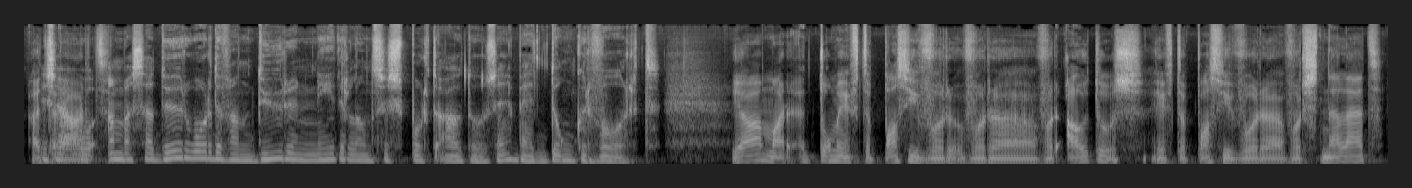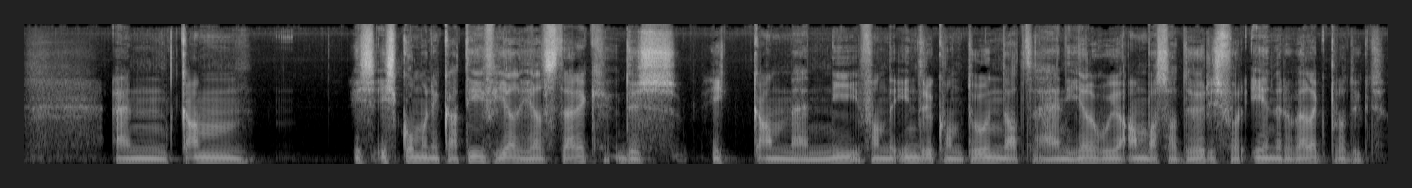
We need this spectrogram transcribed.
uiteraard... Zou ambassadeur worden van dure Nederlandse sportauto's hè, bij Donkervoort. Ja, maar Tom heeft de passie voor, voor, uh, voor auto's, heeft de passie voor, uh, voor snelheid en kan, is, is communicatief heel, heel sterk. Dus ik kan mij niet van de indruk ontdoen dat hij een heel goede ambassadeur is voor eender welk product.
